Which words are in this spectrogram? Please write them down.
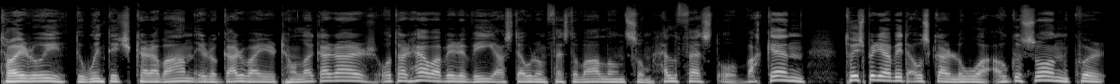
Tøyrui, The Vintage Caravan, er og garveir tónlagarar, og tar heva vire vi av staurum festivalen som Hellfest og Vakken. Tøy spyrja vid Oskar Loa Augustsson, hvor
